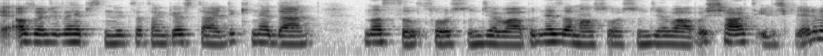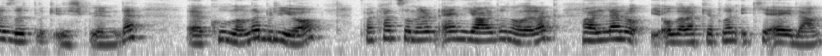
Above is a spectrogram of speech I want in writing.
e, az önce de hepsini zaten gösterdik. Neden, nasıl sorusunun cevabı, ne zaman sorusunun cevabı, şart ilişkileri ve zıtlık ilişkilerinde e, kullanılabiliyor. Fakat sanırım en yaygın olarak paralel olarak yapılan iki eylem,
